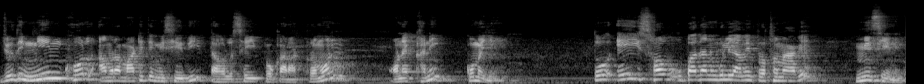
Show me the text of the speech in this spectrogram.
যদি নিম খোল আমরা মাটিতে মিশিয়ে দিই, তাহলে সেই পোকার আক্রমণ অনেকখানি কমে যায়। তো এই সব উপাদানগুলি আমি প্রথমে আগে মিশিয়ে নেব।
